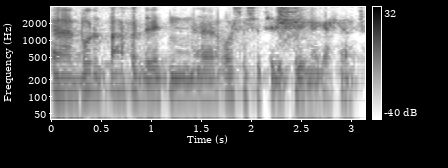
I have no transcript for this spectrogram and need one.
Uh, Borut Pahor, 89,3 MHz.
